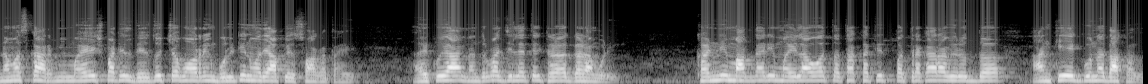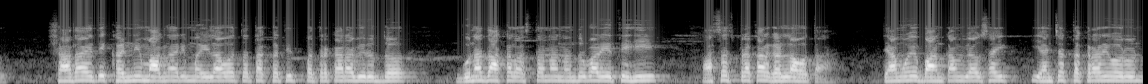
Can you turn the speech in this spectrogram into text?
नमस्कार मी महेश पाटील देशदूतच्या मॉर्निंग बुलेटिनमध्ये आपले स्वागत आहे. ऐकूया नंदुरबार जिल्ह्यातील ठळक घडामोडी. खंडणी मागणारी महिला व तथाकथित पत्रकाराविरुद्ध आणखी एक गुन्हा दाखल. शहादा येथे खंडणी मागणारी महिला व तथाकथित पत्रकाराविरुद्ध गुन्हा दाखल असताना नंदुरबार येथेही असाच प्रकार घडला होता. त्यामुळे बांधकाम व्यावसायिक यांच्या तक्रारीवरून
